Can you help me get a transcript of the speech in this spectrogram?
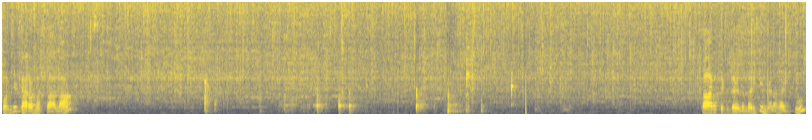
கொஞ்சம் கரம் மசாலா. காரத்துக்கு தகுந்த மாதிரிக்கு மிளகாய் தூள்.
